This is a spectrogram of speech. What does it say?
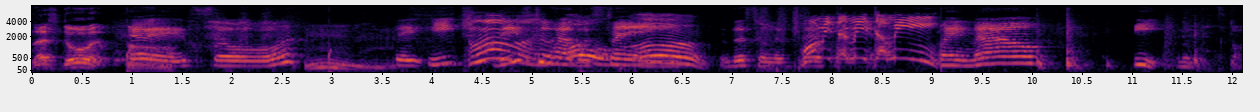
let's do it. Okay, so Mm. they each, Mm, these two have the oh, same. oh. This one is Mommy, different. tummy, tummy. Wait, now eat it. Oh,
